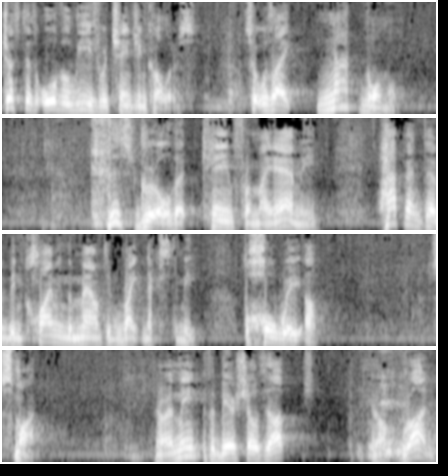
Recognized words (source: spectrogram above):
just as all the leaves were changing colors. So it was like not normal. This girl that came from Miami happened to have been climbing the mountain right next to me the whole way up. Smart. You know what I mean? If a bear shows up, you know, run.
